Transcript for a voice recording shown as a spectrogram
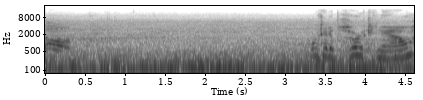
Um, we're gonna park now,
